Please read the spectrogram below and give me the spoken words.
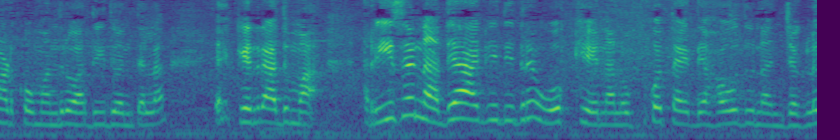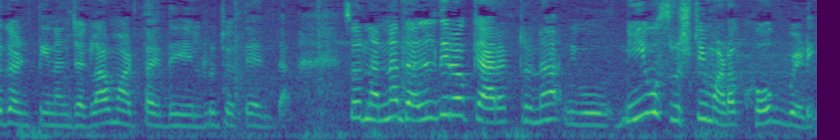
ಮಾಡ್ಕೊಂಬಂದ್ರು ಅದು ಇದು ಅಂತೆಲ್ಲ. ಯಾಕೆಂದರೆ ಅದು ಮಾ ರೀಸನ್ ಅದೇ ಆಗಿದ್ದಿದ್ರೆ ಓಕೆ ನಾನು ಒಪ್ಕೋತಾ ಇದ್ದೆ. ಹೌದು, ನಾನು ಜಗಳ ಗಂಟಿ ನಾನು ಜಗಳ ಮಾಡ್ತಾ ಇದ್ದೆ ಎಲ್ಲರ ಜೊತೆ ಅಂತ. ಸೊ ನನ್ನದಲ್ದಿರೋ ಕ್ಯಾರೆಕ್ಟರ್ನ ನೀವು ನೀವು ಸೃಷ್ಟಿ ಮಾಡೋಕ್ಕೆ ಹೋಗಬೇಡಿ.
